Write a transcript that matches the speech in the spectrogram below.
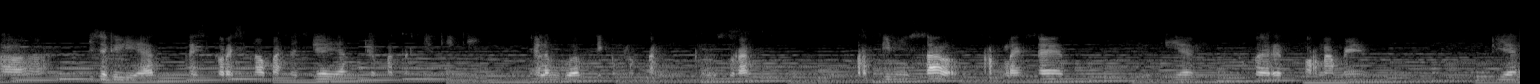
uh, bisa dilihat resiko-resiko apa saja yang dapat terjadi di dalam gua ketika melakukan penelusuran. Seperti misal terpleset kemudian baret ornamen kemudian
